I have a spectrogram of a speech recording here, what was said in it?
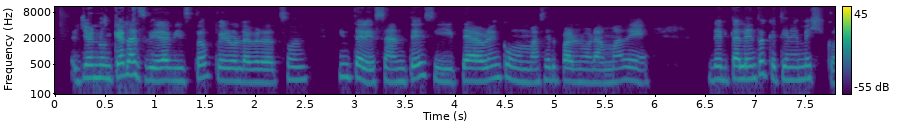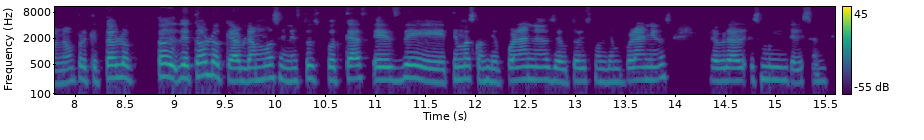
yo nunca las hubiera visto, pero la verdad son interesantes y te abren como más el panorama de del talento que tiene México, ¿no? Porque todo lo, de todo lo que hablamos en estos podcasts es de temas contemporáneos, de autores contemporáneos. La verdad es muy interesante.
